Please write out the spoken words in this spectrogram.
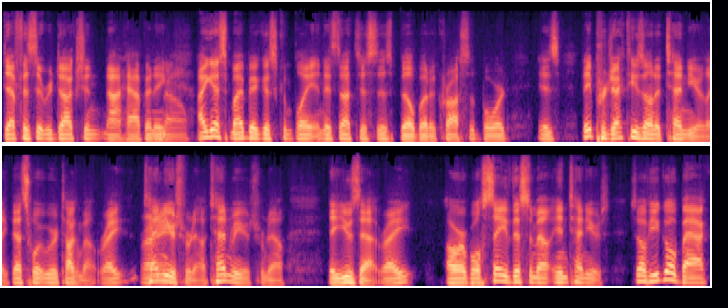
Deficit reduction not happening. No. I guess my biggest complaint, and it's not just this bill, but across the board, is they project these on a ten year. Like that's what we were talking about, right? Right. Ten years from now, ten years from now, they use that, right? Or we'll save this amount in ten years. So if you go back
